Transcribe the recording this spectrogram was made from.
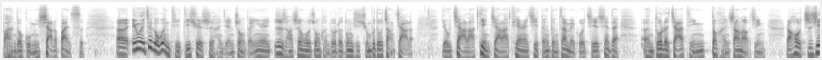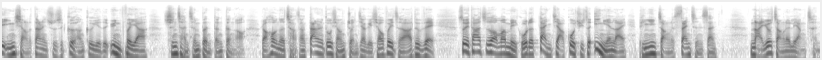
把很多股民吓得半死。呃，因为这个问题的确是很严重的，因为日常生活中很多的东西全部都涨价了，油价啦、电价啦、天然气等等，在美国其实现在很多的家庭都很伤脑筋，然后直接影响了，当然就是各行各业的运费啊、生产成本等等啊。然后呢，厂商当然都想转嫁给消费者啊，对不对？所以大家知道吗？美国的蛋价过去这一年来平均涨了三成三。奶油涨了两成，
